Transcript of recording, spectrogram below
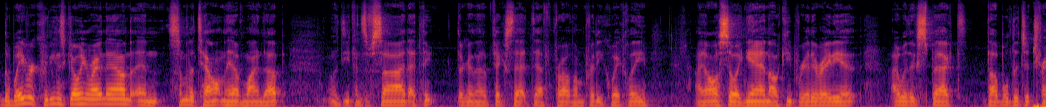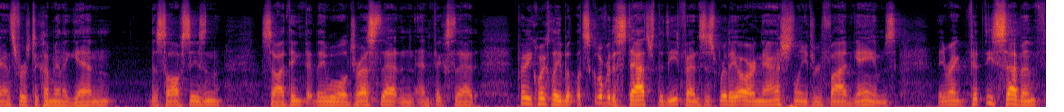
the way recruiting is going right now, and some of the talent they have lined up on the defensive side, I think they're going to fix that depth problem pretty quickly. I also, again, I'll keep reiterating it. I would expect double-digit transfers to come in again this offseason. So I think that they will address that and, and fix that pretty quickly. But let's go over the stats for the defense, just where they are nationally through five games. They ranked 57th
